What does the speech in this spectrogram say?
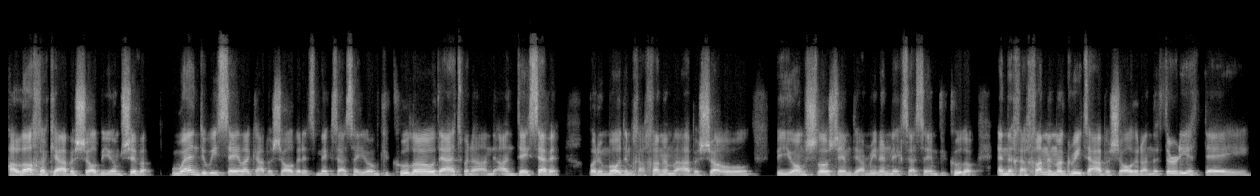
Halacha Ka'abashol biyom Shiva. When do we say like Abba Shaul that it's mixas hayom kikulo? Oh, that's when on, on day seven. But umodim chachamim la Abba Shaul biyom shloshim de'amrinan mixas hayom kikulo. And the chachamim agree to Abba Shaul that on the thirtieth day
